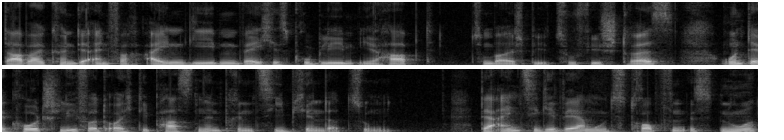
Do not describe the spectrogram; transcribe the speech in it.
Dabei könnt ihr einfach eingeben, welches Problem ihr habt, zum Beispiel zu viel Stress, und der Coach liefert euch die passenden Prinzipien dazu. Der einzige Wermutstropfen ist nur,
